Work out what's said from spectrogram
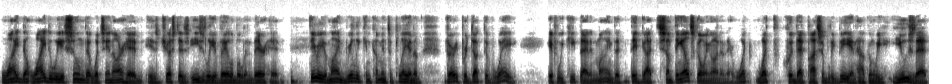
Why don't why do we assume that what's in our head is just as easily available in their head? Theory of mind really can come into play in a very productive way if we keep that in mind that they've got something else going on in there. What what could that possibly be and how can we use that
